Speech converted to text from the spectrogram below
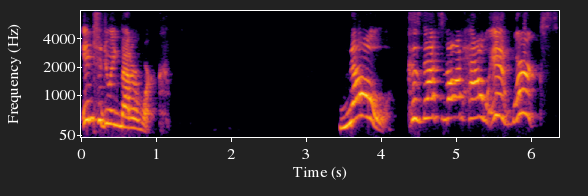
into doing better work? No, because that's not how it works.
